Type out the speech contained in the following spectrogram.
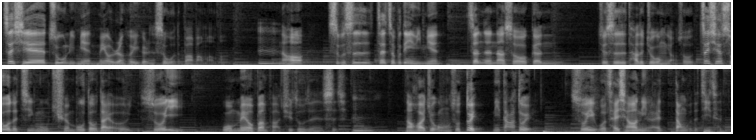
这些猪里面没有任何一个人是我的爸爸妈妈。嗯，然后是不是在这部电影里面，真人那时候跟就是他的舅公讲说，这些所有的积木全部都带有恶意，所以我没有办法去做这件事情。嗯，然后后来舅公说，对，你答对了，所以我才想要你来当我的继承人。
